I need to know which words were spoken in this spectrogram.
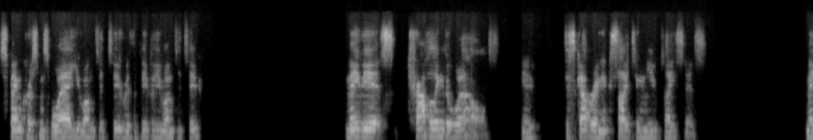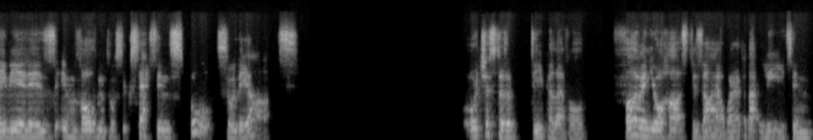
spend Christmas where you wanted to with the people you wanted to. Maybe it's traveling the world, you know, discovering exciting new places. Maybe it is involvement or success in sports or the arts. Or just at a deeper level, following your heart's desire, wherever that leads in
